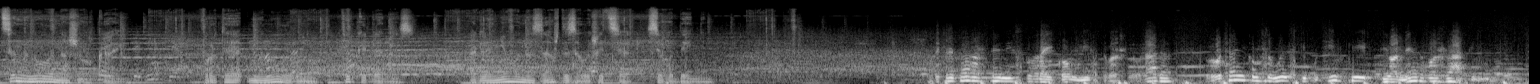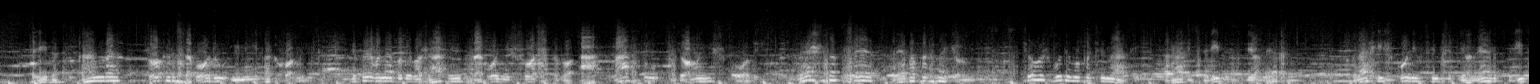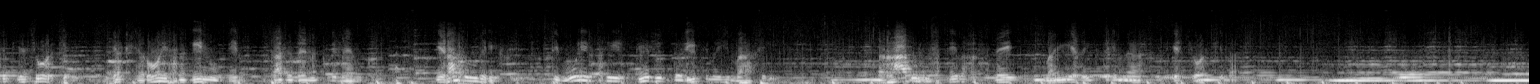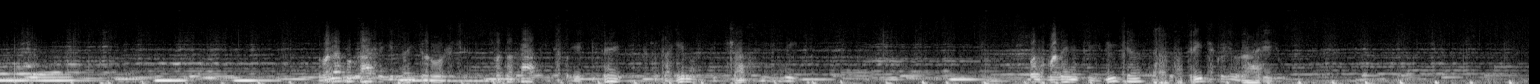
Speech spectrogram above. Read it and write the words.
Це минуле нашого краю. Проте минуле воно тільки для нас, а для нього назавжди залишиться сьогоденням. Секретар Артемівського райкому міста Вашнограда вручає комсомольські путівки піонер вожатий. Ліда Цуканова – токар заводу імені Пархоменка. Тепер вона буде вожатою в загоні 6 А класу 7 школи. Перш за все, треба познайомитись. З чого ж будемо починати? Радиться Ліда з. В нашій школі вчився піонер Вітя П'ятьоркін. Як герой загинув він, каже Лена Клименко. І разом вирішують. Тимурівці підуть до Літиної матері. Раду зустріла гостей Марія Вікторівна П'ятьоркіна. Вона покаже їм найдорожче фотографії своїх дітей, що загинули під час війни. Ось маленький Вітя з сестричкою Рарією.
